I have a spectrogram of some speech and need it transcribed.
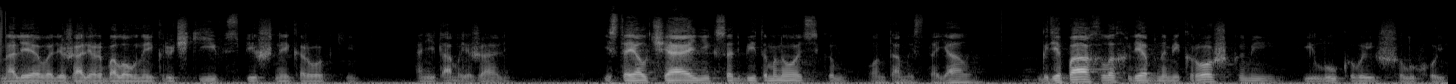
налево лежали рыболовные крючки в спишной коробке. Они там лежали. И стоял чайник с отбитым носиком, он там и стоял, где пахло хлебными крошками и луковой шелухой.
